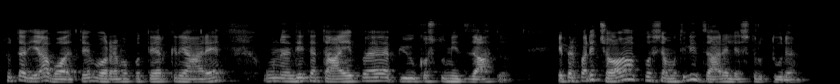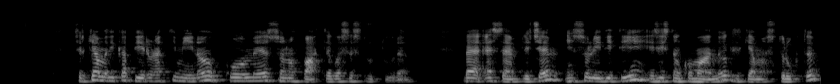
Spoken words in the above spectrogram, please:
Tuttavia a volte vorremmo poter creare un data type più customizzato e per fare ciò possiamo utilizzare le strutture cerchiamo di capire un attimino come sono fatte queste strutture. Beh, è semplice, in Solidity esiste un comando che si chiama struct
